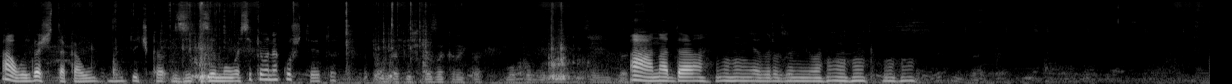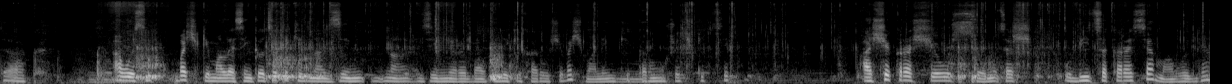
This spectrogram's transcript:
А, ось бачите, така будочка зимова. Скільки вона коштує тут? Катушка закрита, плохо буде. А, надо, угу, я зрозуміла. Угу, угу. Так. А ось, бач, які малесенькі, оце такі на, зим, на зимні рибалки, які хороші. Бач, маленькі кормушечки ці. А ще краще ось це. Ну це ж убійця карася, мабуть, да?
